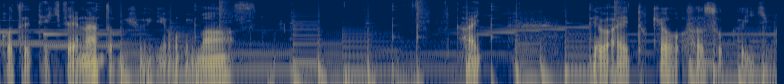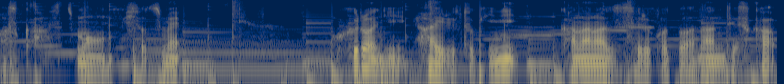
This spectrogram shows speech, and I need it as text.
答えていきたいなというふうに思います。はい。では、えっと、今日早速いきますか。質問一つ目。お風呂に入るときに必ずすることは何ですか？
